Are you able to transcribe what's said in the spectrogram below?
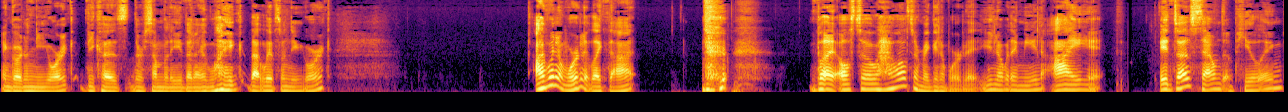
and go to New York because there's somebody that I like that lives in New York? I wouldn't word it like that. but also, how else am I going to word it? You know what I mean? I. It does sound appealing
